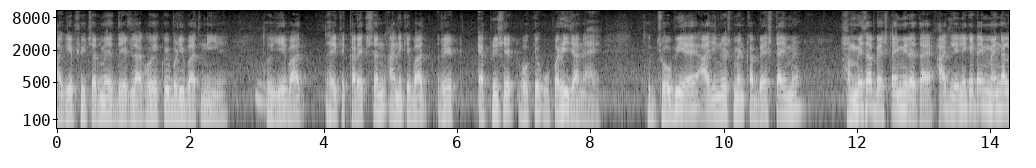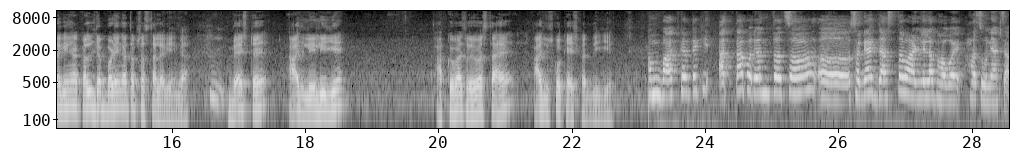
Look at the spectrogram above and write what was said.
आगे फ्यूचर में डेढ़ लाख होए कोई बड़ी बात नहीं है. तो ये बात है कि करेक्शन आने के बाद रेट अप्रिशिएट होकर ऊपर ही जाना है। तो जो भी है आज इन्वेस्टमेंट का बेस्ट टाइम है। हमेशा बेस्ट टाइम ही रहता है। आज लेने के टाइम महँगा लगेगा कल जब बढ़ेगा तब सस्ता लगेगा। बेस्ट है आज ले लीजिए। आपके पास व्यवस्था है आज उसको कैश कर दीजिए। हम बात करते की आतापर्यंतचं सगळ्यात जास्त वाढलेला भाव आहे हा सोन्याचा.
